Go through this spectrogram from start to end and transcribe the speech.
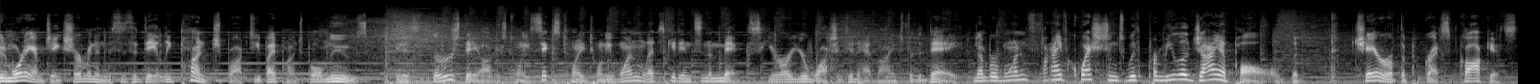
Good morning, I'm Jake Sherman, and this is the Daily Punch brought to you by Punchbowl News. It is Thursday, August 26, 2021. Let's get into the mix. Here are your Washington headlines for the day. Number one, five questions with Pramila Jayapal, the chair of the Progressive Caucus.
